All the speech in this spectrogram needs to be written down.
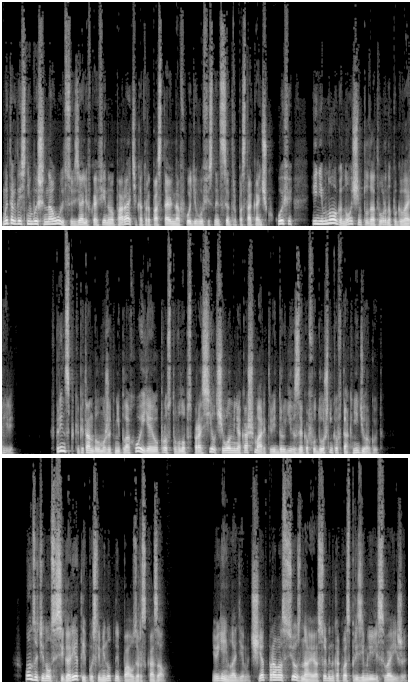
Мы тогда с ним вышли на улицу, взяли в кофейном аппарате, который поставили на входе в офисный центр по стаканчику кофе, и немного, но очень плодотворно поговорили. В принципе, капитан был мужик неплохой, я его просто в лоб спросил, чего он меня кошмарит, ведь других зэков-удошников так не дергают. Он затянулся сигаретой и после минутной паузы рассказал. «Евгений Владимирович, я про вас все знаю, особенно как вас приземлили свои же.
